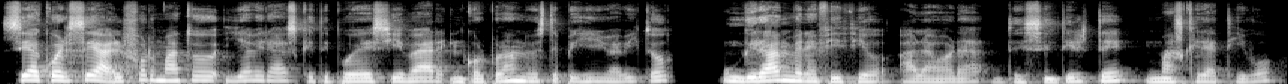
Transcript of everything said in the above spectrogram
Sea cual sea el formato, ya verás que te puedes llevar incorporando este pequeño hábito un gran beneficio a la hora de sentirte más creativo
